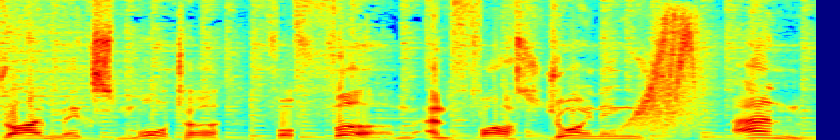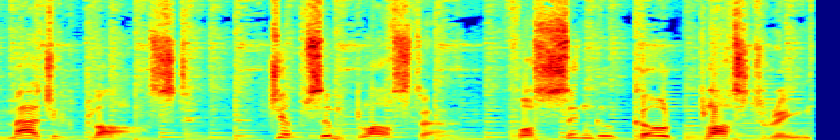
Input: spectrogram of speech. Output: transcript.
dry mix mortar for firm and fast joining and Magic Plast, gypsum plaster for single coat plastering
